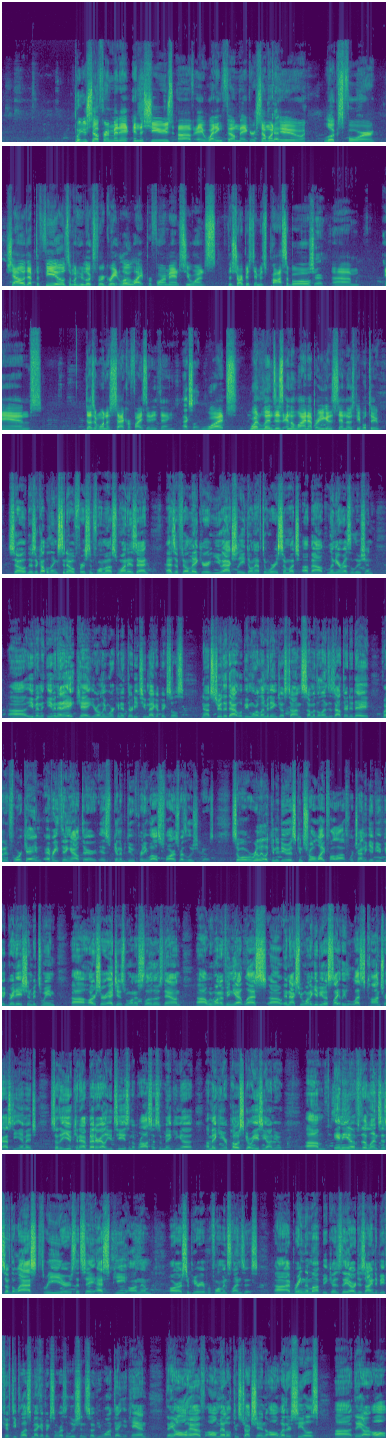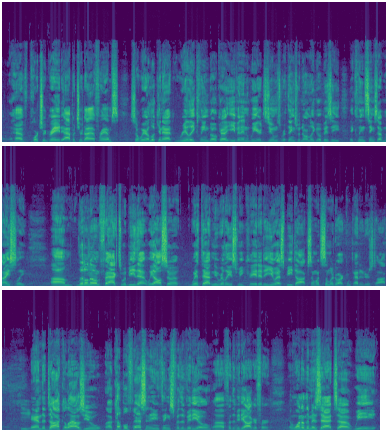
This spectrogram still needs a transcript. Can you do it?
put yourself for a minute in the shoes of a wedding filmmaker, someone Okay. who looks for shallow depth of field, someone who looks for a great low light performance, who wants the sharpest image possible, For sure. um, and doesn't want to sacrifice anything. Excellent. What what lenses in the lineup are you going to send those people to? So there's a couple things to know first and foremost. One is that as a filmmaker, you actually don't have to worry so much about linear resolution. Uh, even even at 8K, you're only working at 32 megapixels. Now it's true that that would be more limiting just on some of the lenses out there today, but at 4K, everything out there is going to do pretty well as far as resolution goes. So what we're really looking to do is control light fall off. We're trying to give you good gradation between uh, harsher edges. We want to slow those down. Uh, we want to vignette less, uh, and actually we want to give you a slightly less contrasty image so that you can have better LUTs in the process of making a uh, making your post go easy on you. Um, any of the lenses of the last three years that say SP on them are our superior performance lenses. Uh, I bring them up because they are designed to be 50 plus megapixel resolution, so if you want that, you can. They all have all metal construction, all weather seals. Uh, they are all have portrait grade aperture diaphragms, so we are looking at really clean bokeh, even in weird zooms where things would normally go busy. It cleans things up nicely. Um, little known fact would be that we also, with that new release, we created a USB dock, somewhat similar to our competitors' dock. Hmm. And the dock allows you a couple fascinating things for the video uh, for the videographer, and one of them is that uh, we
